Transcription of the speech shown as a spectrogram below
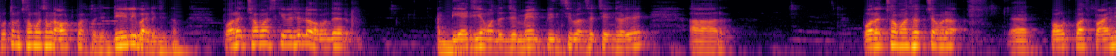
প্রথম ছ মাস আমরা আউটপাস করেছি ডেইলি বাইরে যেতাম। পরের ছ মাস কী হয়েছিল? আমাদের ডিআইজি আমাদের যে মেন প্রিন্সিপাল সে চেঞ্জ হয়ে যায়। আর পরের ছ মাস হচ্ছে আমরা আউট পাস পাইনি।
